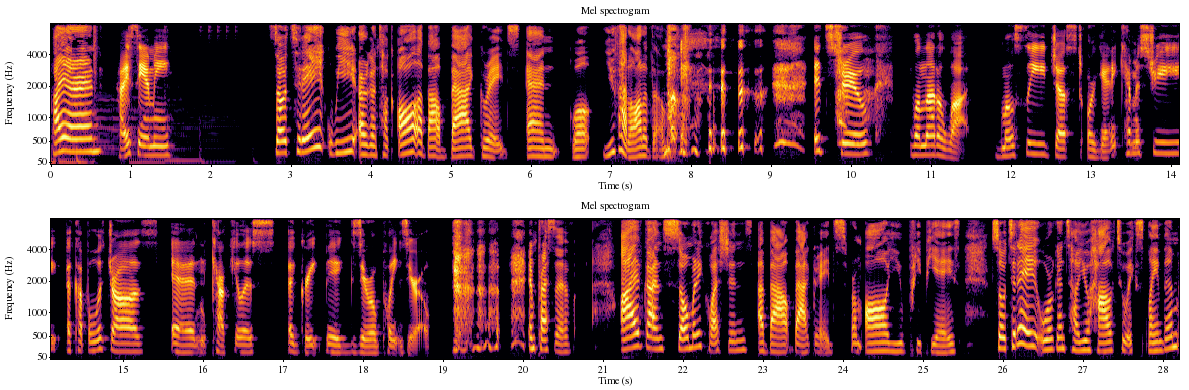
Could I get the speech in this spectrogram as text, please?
Hi, Erin. Hi, Sammy. So today we are going to talk all about bad grades. And well, you've had a lot of them. it's true. Well, not a lot. Mostly just organic chemistry, a couple withdrawals, and calculus, a great big 0.0. Impressive. I've gotten so many questions about bad grades from all you pre-PAs. So today we're going to tell you how to explain them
